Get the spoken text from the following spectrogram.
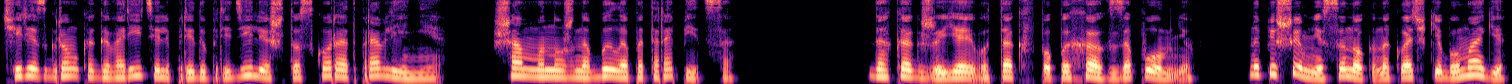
Через громкоговоритель предупредили, что скоро отправление. Шамму нужно было поторопиться. «Да как же я его так в попыхах запомню? Напиши мне, сынок, на клочке бумаги,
